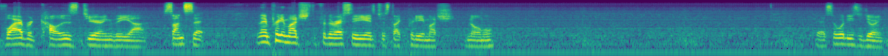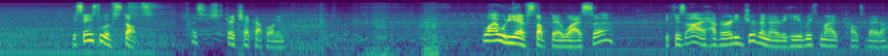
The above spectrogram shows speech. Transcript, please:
vibrant colors during the uh, sunset. And then pretty much for the rest of the year it's just like pretty much normal. Yeah, so what is he doing? He seems to have stopped. Let's just go check up on him. Why would he have stopped there, wise sir? Because I have already driven over here with my cultivator.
